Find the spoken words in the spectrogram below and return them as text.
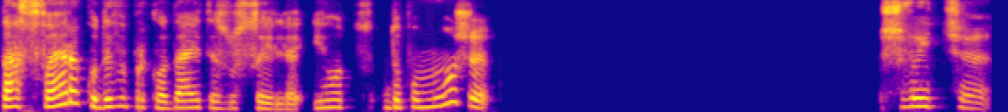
та сфера, куди ви прикладаєте зусилля. І от допоможе швидше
